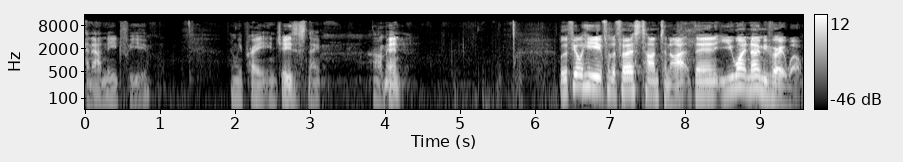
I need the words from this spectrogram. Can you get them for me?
and our need for you. And we pray in Jesus' name. Amen. Well, if you're here for the first time tonight, then you won't know me very well.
